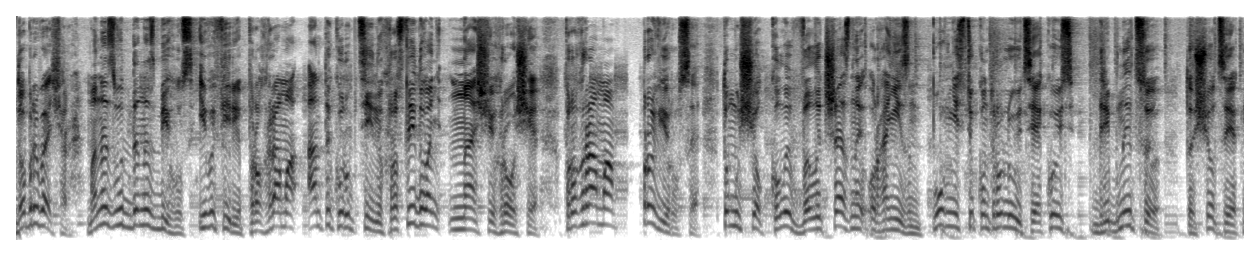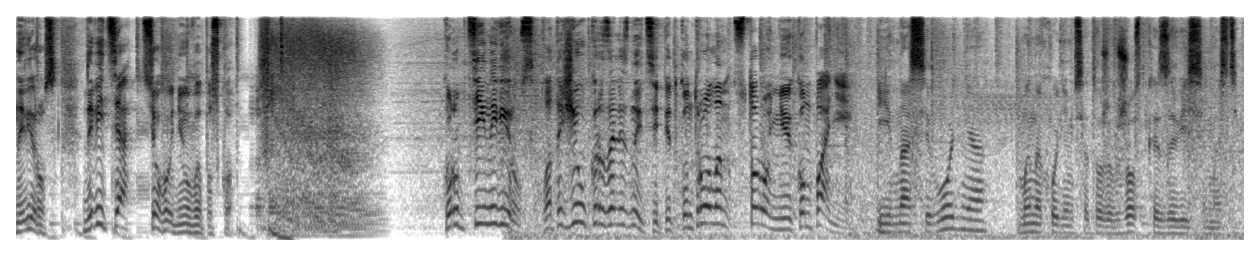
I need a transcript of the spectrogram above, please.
Добрий вечір. Мене звуть Денис Бігус, і в ефірі програма антикорупційних розслідувань Наші гроші. Програма про віруси. Тому що коли величезний організм повністю контролюється якоюсь дрібницею, то що це як не вірус? Дивіться сьогодні у випуску. Корупційний вірус. Платежі Укрзалізниці під контролем сторонньої компанії. И на сегодня мы находимся тоже в жесткой зависимости.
